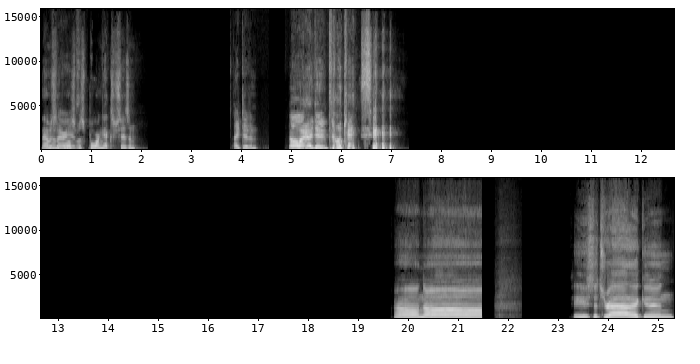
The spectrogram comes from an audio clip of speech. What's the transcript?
That was Oh, the world's most boring exorcism. I didn't. Oh, I, I didn't. Okay. oh no! He's the dragon.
